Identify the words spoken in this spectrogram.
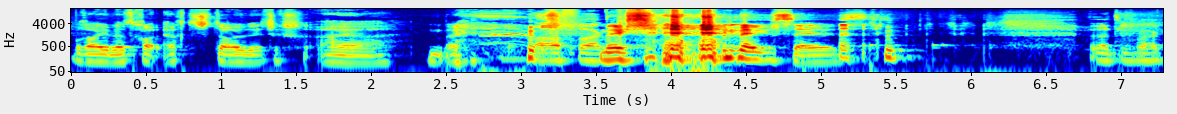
bro, je bent gewoon echt stoned. Dus ik zo, oh ja, Oh, fuck. makes sense. makes sense. What the fuck.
